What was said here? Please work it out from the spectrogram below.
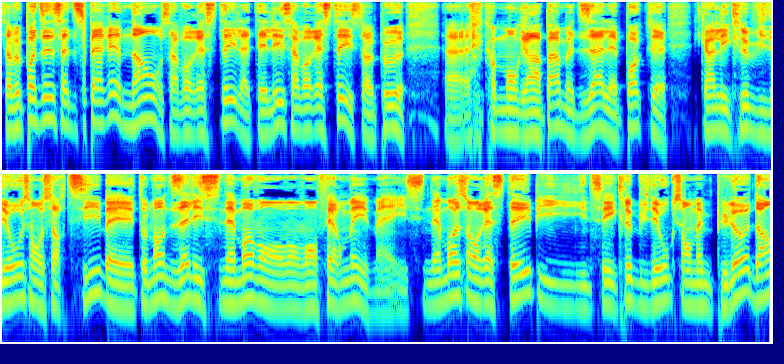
Ça veut pas dire que ça disparaît. Non, ça va rester. La télé, ça va rester. C'est un peu euh, comme mon grand-père me disait à l'époque quand les clubs vidéo sont sortis, ben tout le monde disait les cinémas vont, vont, fermer. Mais les cinémas sont restés puis c'est les clubs vidéo qui sont même plus là. Donc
